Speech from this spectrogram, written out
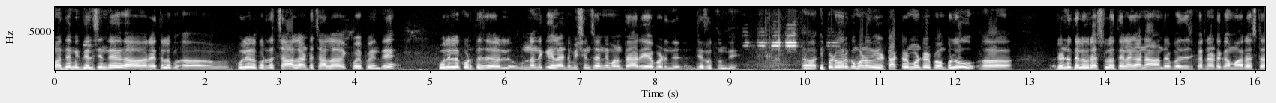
మధ్య మీకు తెలిసిందే రైతులకు కూలీల కొరత చాలా అంటే చాలా ఎక్కువైపోయింది. కూలీల కొరత ఉన్నందుకే ఇలాంటి మిషన్స్ అన్నీ మనం తయారు చేయబడింది జరుగుతుంది. ఇప్పటి వరకు మనం ఈ ట్రాక్టర్ మౌంటెడ్ పంపులు రెండు తెలుగు రాష్ట్రాల్లో తెలంగాణ ఆంధ్రప్రదేశ్ కర్ణాటక మహారాష్ట్ర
